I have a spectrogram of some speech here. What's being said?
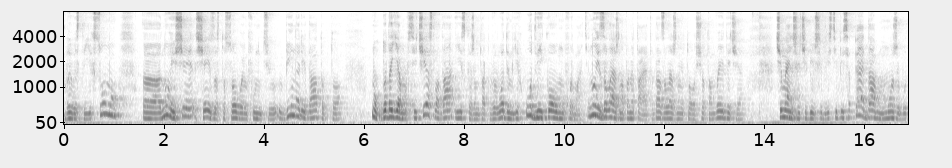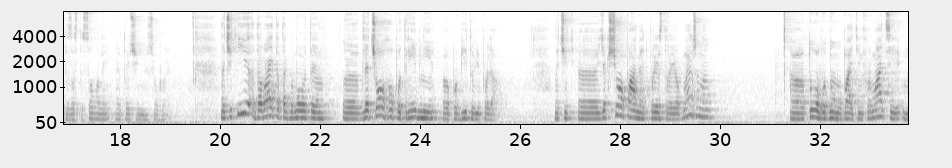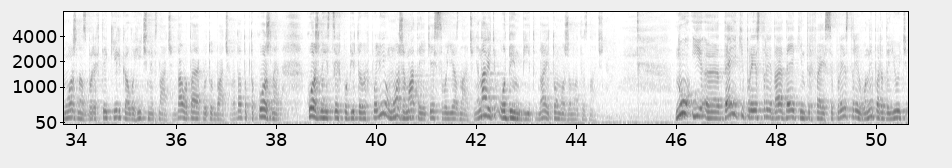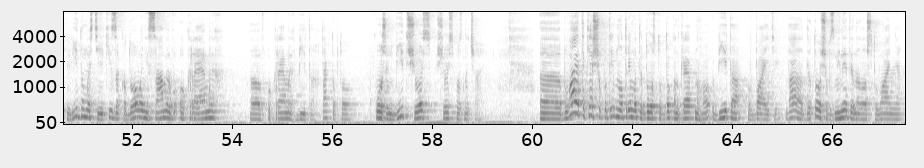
вивести їх суму. Е, ну і ще, ще й застосовуємо функцію binary, да, тобто ну, додаємо всі числа да, і, скажімо так, виводимо їх у двійковому форматі. Ну і залежно, пам'ятаєте, да, залежно від того, що там вийде, чи, чи менше, чи більше 255, да, може бути застосований е, той чи інший алгоритм. Значить, і давайте, так би мовити, для чого потрібні е, побітові поля. Значить, е, якщо пам'ять пристрою обмежена, е, то в одному байті інформації можна зберегти кілька логічних значень. Да, от так, як ви тут бачили. Да? Тобто кожне, кожне із цих побітових полів може мати якесь своє значення. Навіть один біт, да, і то може мати значення. Ну і е, деякі пристрої, да, деякі інтерфейси пристроїв, вони передають відомості, які закодовані саме в окремих, е, в окремих бітах. Так? Тобто кожен біт щось, щось означає. Е, Буває таке, що потрібно отримати доступ до конкретного біта в байті да, для того, щоб змінити налаштування.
